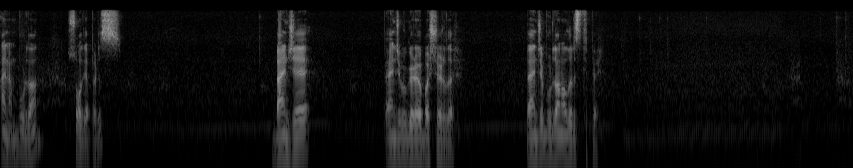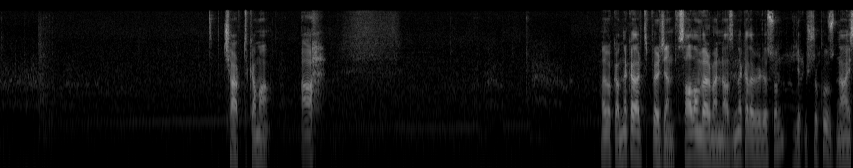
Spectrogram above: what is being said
Aynen buradan sol yaparız. Bence bence bu görev başarılı. Bence buradan alırız tipi. Çarptık ama ah. Hadi bakalım ne kadar tip vereceksin? Sağlam vermen lazım. Ne kadar veriyorsun? 79. Nice.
